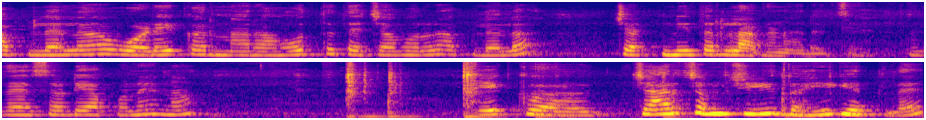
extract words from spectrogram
आपल्याला वडे करणार आहोत तर त्याच्याबरोबर आपल्याला चटणी तर लागणारच आहे. तर त्यासाठी आपण आहे ना एक चार चमची दही घेतलं आहे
